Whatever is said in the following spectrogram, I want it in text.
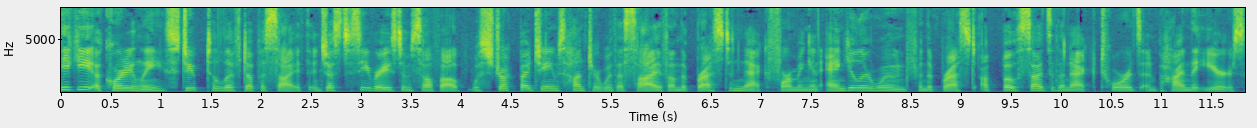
Heege accordingly stooped to lift up a scythe, and just as he raised himself up, was struck by James Hunter with a scythe on the breast and neck, forming an angular wound from the breast up both sides of the neck, towards and behind the ears,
